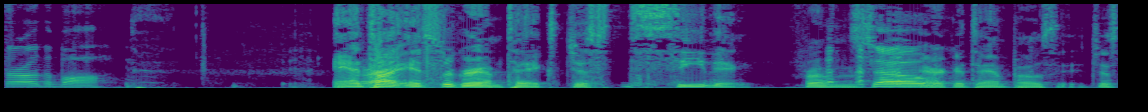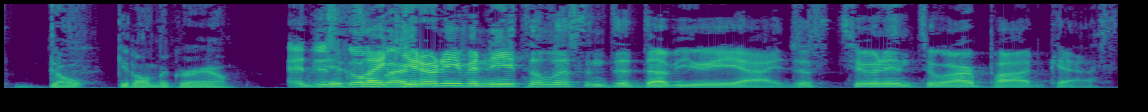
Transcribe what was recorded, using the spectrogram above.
throw the ball. Anti Instagram takes just seething from So- Erica Tamposi. Just don't get on the gram. And it's like you don't even need to listen to WEEI. Just tune into our podcast.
